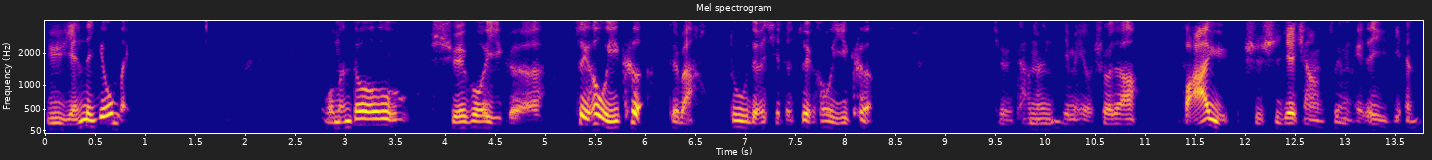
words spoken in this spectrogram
语言的优美。我们都学过一个最后一课，对吧？杜德写的最后一课，就是他们里面有说到，法语是世界上最美的语言。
